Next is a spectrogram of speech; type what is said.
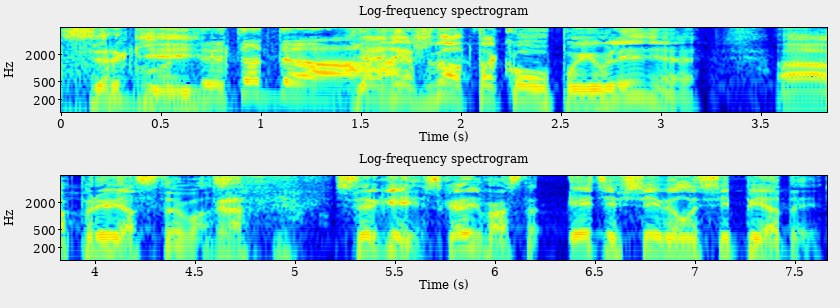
Сергей, Вот это да! я не ожидал такого появления. А, приветствую вас. Здравствуйте. Сергей, скажите, пожалуйста, эти все велосипеды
